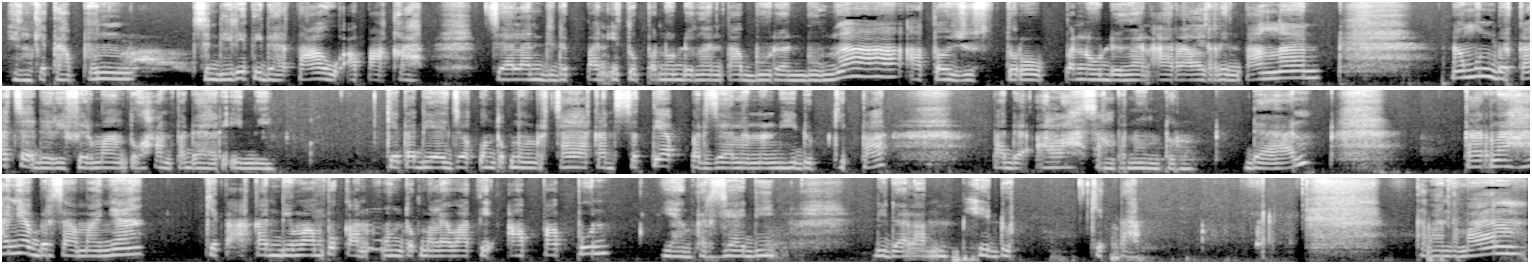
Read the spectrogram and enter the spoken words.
yang kita pun sendiri tidak tahu apakah jalan di depan itu penuh dengan taburan bunga atau justru penuh dengan aral rintangan. Namun berkaca dari firman Tuhan pada hari ini, kita diajak untuk mempercayakan setiap perjalanan hidup kita pada Allah Sang Penuntun. Dan karena hanya bersamanya kita akan dimampukan untuk melewati apa pun yang terjadi di dalam hidup kita. Teman-teman,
